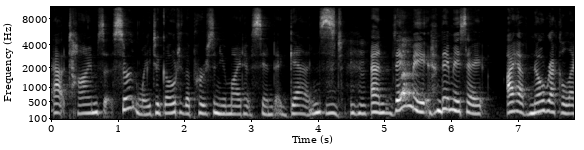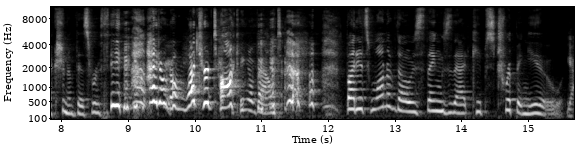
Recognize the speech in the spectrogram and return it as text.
at times, certainly, to go to the person you might have sinned against, mm, mm-hmm. and they may they may say, "I have no recollection of this, Ruthie. I don't know what you're talking about." but it's one of those things that keeps tripping you, yeah,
